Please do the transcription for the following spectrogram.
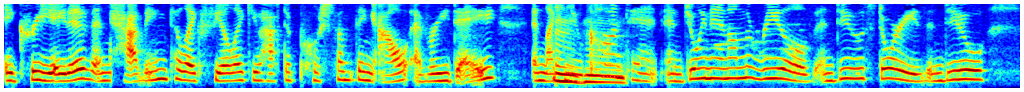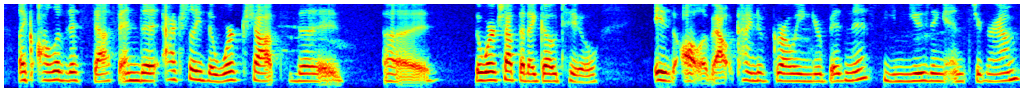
a creative and having to like feel like you have to push something out every day and like mm-hmm. new content and join in on the reels and do stories and do like all of this stuff and the actually the workshop the uh the workshop that I go to is all about kind of growing your business using Instagram.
